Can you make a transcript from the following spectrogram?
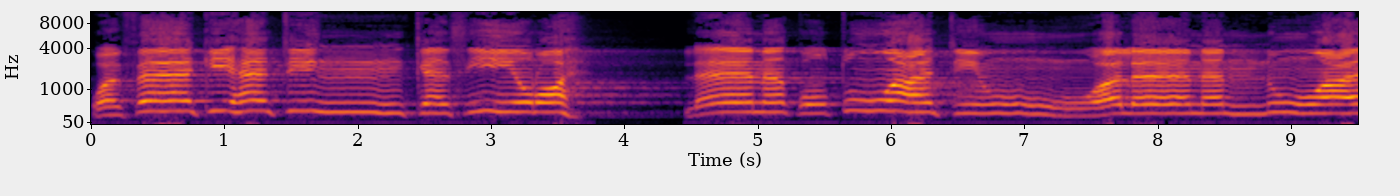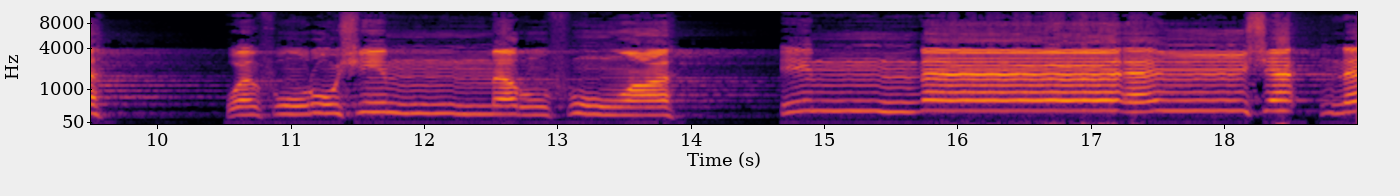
وفاكهة كثيرة لا مقطوعة ولا ممنوعة وفرش مرفوعة. إنا أنشأناهن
